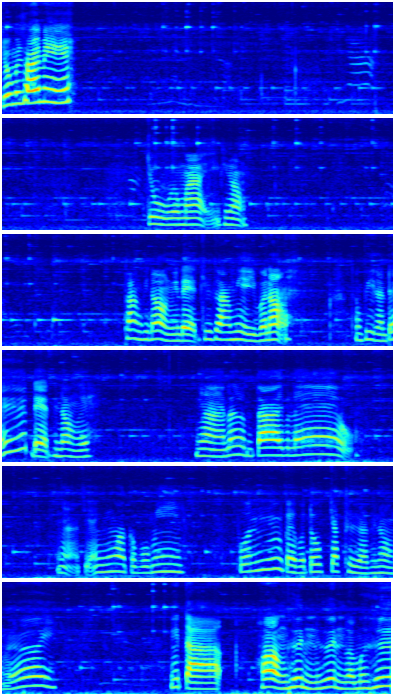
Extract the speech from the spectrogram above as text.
จูงไม่ใช่มีจูงลงมาอีกพี่น้องางพี่น้องนี่แดดคือทางพี่อยู่บ่เนาะทางพี่น่ะแดดแดดพี่น้องเลยหญ้าเริ่มตายไปแล้วหญ้าเสียงัวกับบ่มีฝนไก่บ่ตกจักเถื่อพี่น้องเอ้ยนี่ตาห้องหึ่นหึ่นว่ามือฮื้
